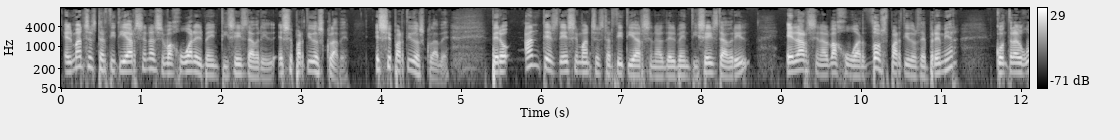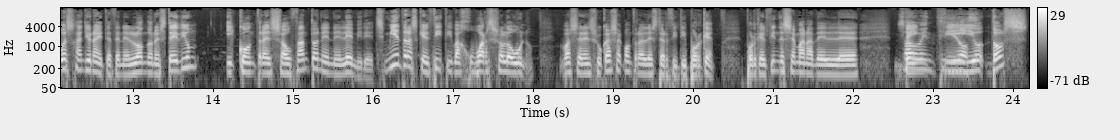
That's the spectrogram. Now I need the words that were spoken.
El Manchester City Arsenal se va a jugar el 26 de abril. Ese partido es clave. Ese partido es clave. Pero antes de ese Manchester City Arsenal del 26 de abril, el Arsenal va a jugar dos partidos de Premier contra el West Ham United en el London Stadium y contra el Southampton en el Emirates, mientras que el City va a jugar solo uno. Va a ser en su casa contra el Leicester City. ¿Por qué? Porque el fin de semana del eh, 22 22.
